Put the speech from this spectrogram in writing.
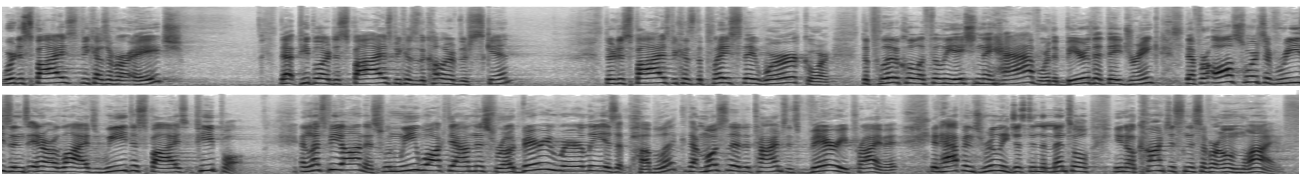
we're despised because of our age that people are despised because of the color of their skin. They're despised because of the place they work or the political affiliation they have or the beer that they drink. That for all sorts of reasons in our lives, we despise people. And let's be honest, when we walk down this road, very rarely is it public. That most of the times it's very private. It happens really just in the mental, you know, consciousness of our own life.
